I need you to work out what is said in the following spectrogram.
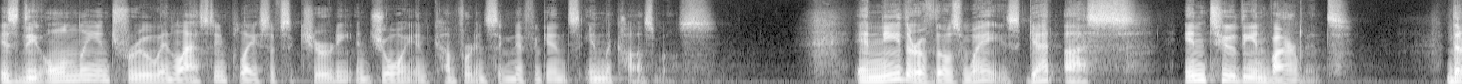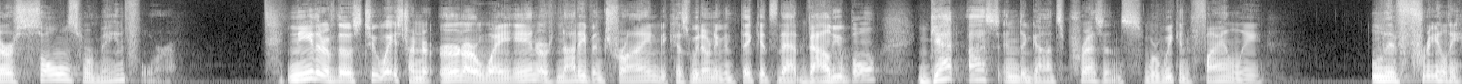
is the only and true and lasting place of security and joy and comfort and significance in the cosmos. And neither of those ways get us into the environment that our souls were made for. Neither of those two ways, trying to earn our way in or not even trying because we don't even think it's that valuable, get us into God's presence where we can finally live freely.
